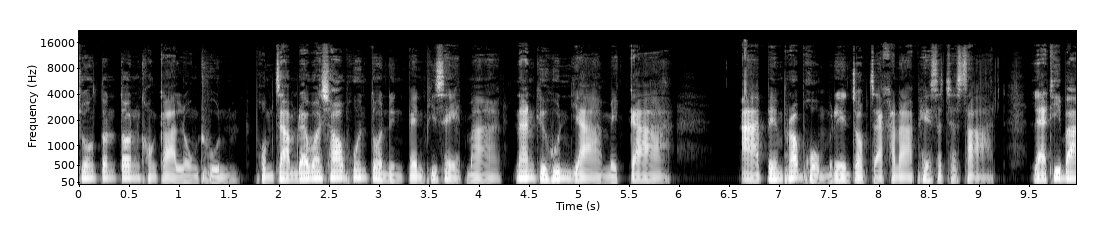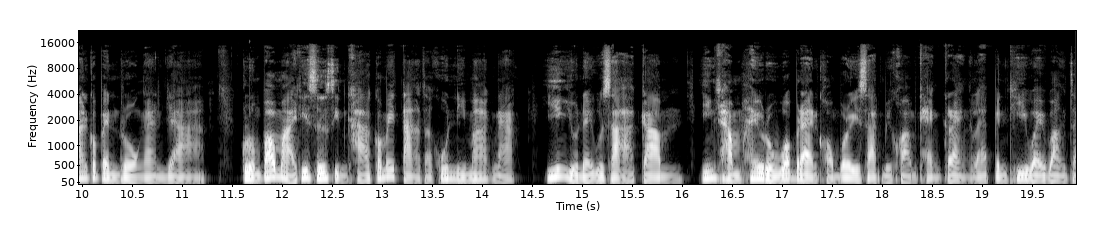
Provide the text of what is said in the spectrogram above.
ช่วงต้นๆของการลงทุน ผมจำได้ว่าชอบหุ้นตัวหนึ่งเป็นพิเศษมาก นั่นคือหุ้นยาเมกาอาจเป็นเพราะผมเรียนจบจากคณะเภสัชศาสตร์ และที่บ้านก็เป็นโรงงานยา กลุ่มเป้าหมายที่ซื้อสินค้าก็ไม่ต่างจากหุ้นนี้มากนัก ยิ่งอยู่ในอุตสาหกรรม ยิ่งทำให้รู้ว่าแบรนด์ของบริษัทมีความแข็งแกร่ง และเป็นที่ไว้วางใจ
